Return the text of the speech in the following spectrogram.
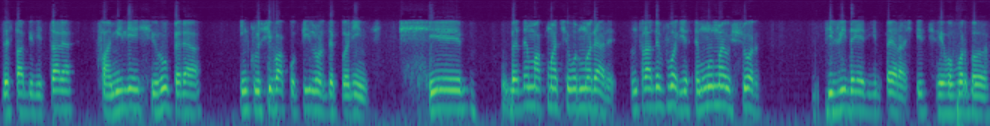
destabilizarea familiei și ruperea inclusiv a copiilor de părinți. Și vedem acum ce urmări are. Într-adevăr, este mult mai ușor divide impera, știți? E o vorbă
